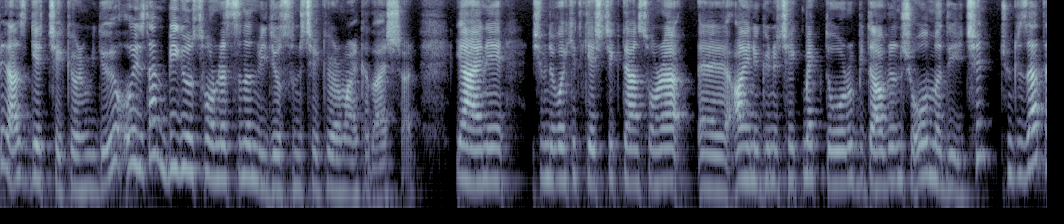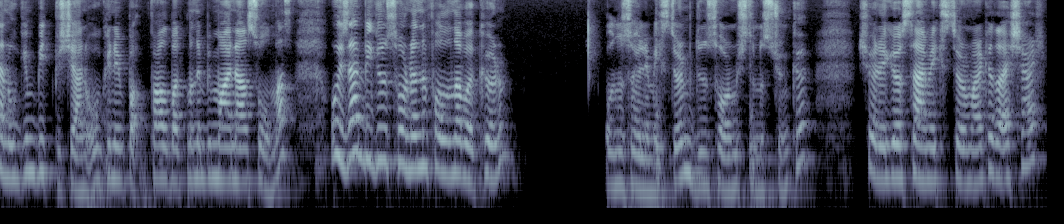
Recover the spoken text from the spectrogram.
Biraz geç çekiyorum videoyu. O yüzden bir gün sonrasının videosunu çekiyorum arkadaşlar. Yani şimdi vakit geçtikten sonra aynı günü çekmek doğru bir davranış olmadığı için. Çünkü zaten o gün bitmiş yani o güne fal bakmanın bir manası olmaz. O yüzden bir gün sonranın falına bakıyorum. Onu söylemek istiyorum. Dün sormuştunuz çünkü. Şöyle göstermek istiyorum arkadaşlar.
